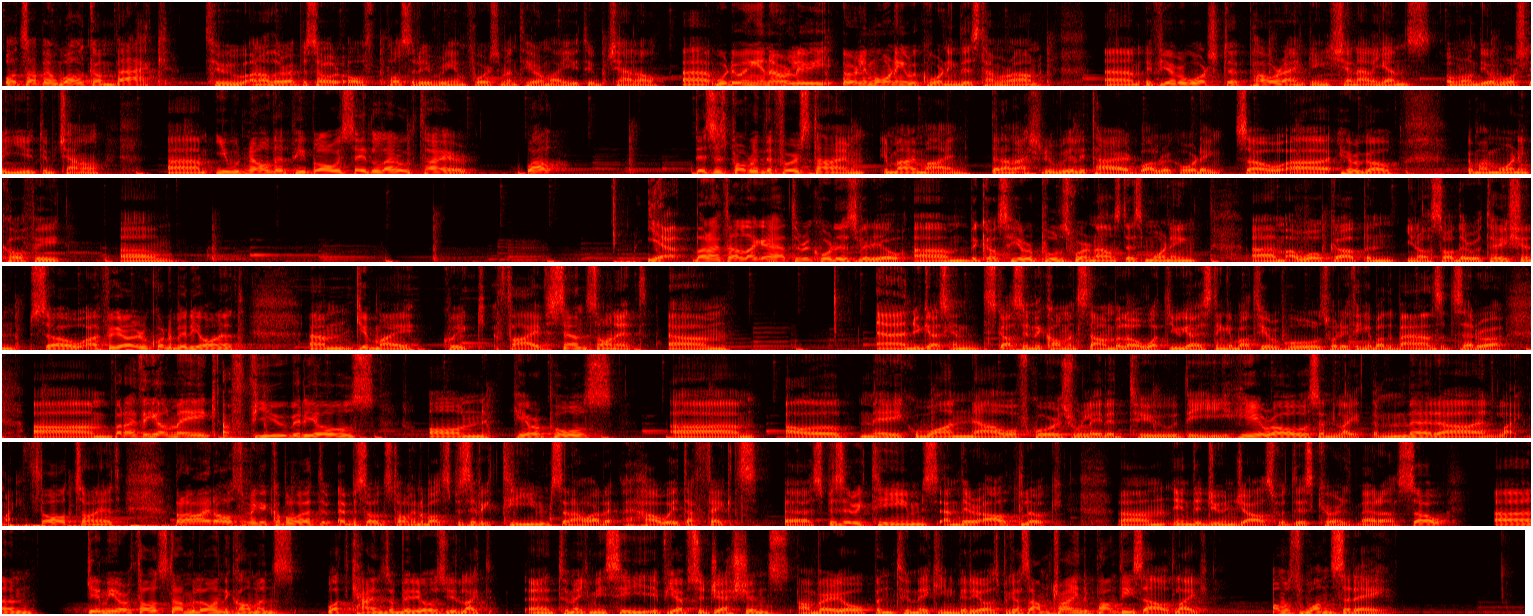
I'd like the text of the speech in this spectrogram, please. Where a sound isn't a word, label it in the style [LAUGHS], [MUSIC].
What's up, and welcome back to another episode of Positive Reinforcement here on my YouTube channel. Uh, we're doing an early early morning recording this time around. Um, if you ever watched the power ranking shenanigans over on the Overwatch League YouTube channel, um, you would know that people always say that I look tired. Well, this is probably the first time in my mind that I'm actually really tired while recording. So uh, here we go. Got my morning coffee. Um, yeah, but I felt like I had to record this video um, because hero pools were announced this morning. Um, I woke up and you know saw the rotation, so I figured I'd record a video on it, um, give my quick five cents on it. Um, and you guys can discuss in the comments down below what you guys think about hero pools, what do you think about the bans, etc. Um, but I think I'll make a few videos on hero pools. Um, I'll make one now, of course, related to the heroes and like the meta and like my thoughts on it. But I might also make a couple of episodes talking about specific teams and how it, how it affects uh, specific teams and their outlook um, in the June Joust with this current meta. So um, give me your thoughts down below in the comments. What kinds of videos you'd like to, uh, to make me see? If you have suggestions, I'm very open to making videos because I'm trying to pump these out like almost once a day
